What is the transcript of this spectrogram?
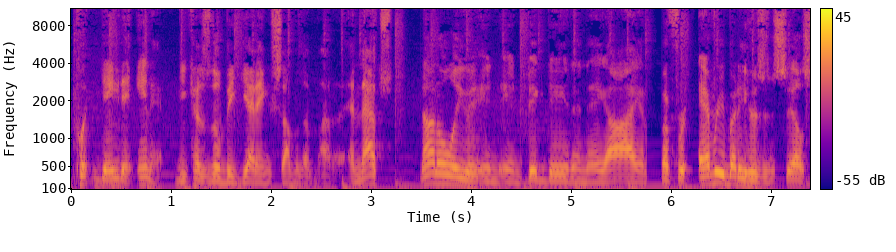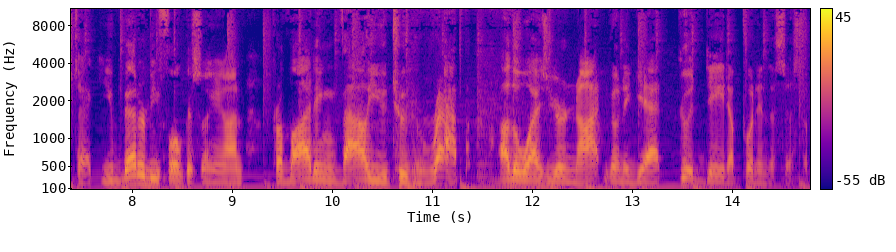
put data in it because they'll be getting some of them out of it. And that's not only in, in big data and AI, but for everybody who's in sales tech, you better be focusing on providing value to the rep. Otherwise, you're not going to get good data put in the system.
